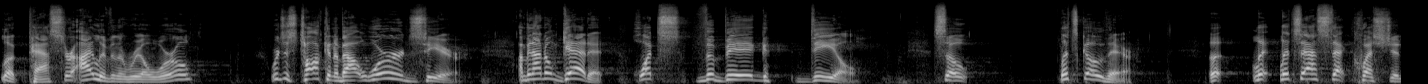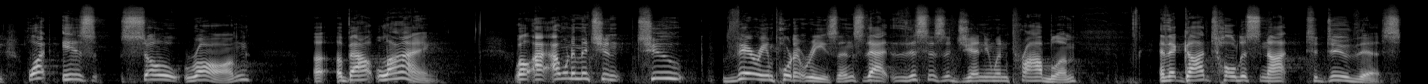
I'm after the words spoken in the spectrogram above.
look, Pastor, I live in the real world. We're just talking about words here. I mean, I don't get it. What's the big deal? So let's go there let, us ask that question what is so wrong uh, about lying? Well, I, I want to mention two very important reasons that this is a genuine problem and that God told us not to do this.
